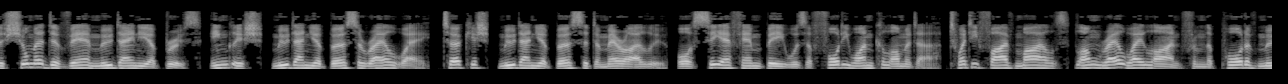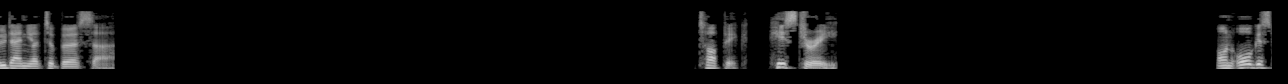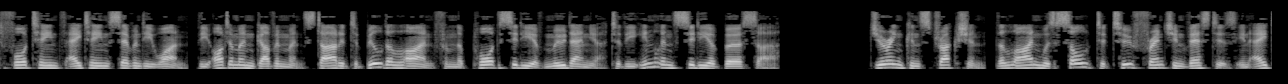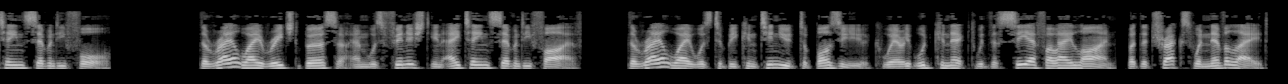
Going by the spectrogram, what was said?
The Chemin de fer Moudania Brousse, English, Mudanya Bursa Railway, Turkish, Mudanya Bursa Demiryolu, or CFMB was a 41-kilometre long railway line from the port of Mudanya to Bursa. History On August 14, 1871, the Ottoman government started to build a line from the port city of Mudanya to the inland city of Bursa. During construction, the line was sold to two French investors in 1874. The railway reached Bursa and was finished in 1875. The railway was to be continued to Bozuyuk where it would connect with the CFOA line, but the tracks were never laid.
